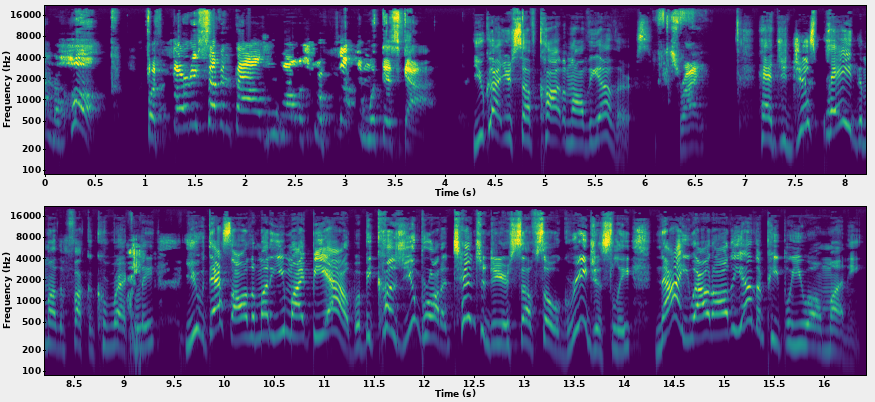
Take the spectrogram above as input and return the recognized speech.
on the hook for $37,000 for fucking with this guy. You got yourself caught on all the others. That's right. Had you just paid the motherfucker correctly, you that's all the money you might be out. But because you brought attention to yourself so egregiously, now you out all the other people you owe money.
